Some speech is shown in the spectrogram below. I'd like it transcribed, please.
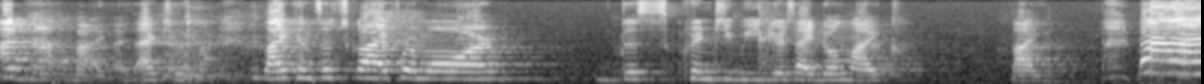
I'm not. Bye, guys. Actually, bye. Like and subscribe for more this cringy videos I don't like. Bye. Bye.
